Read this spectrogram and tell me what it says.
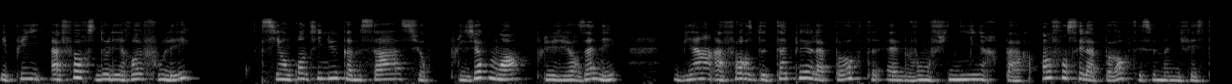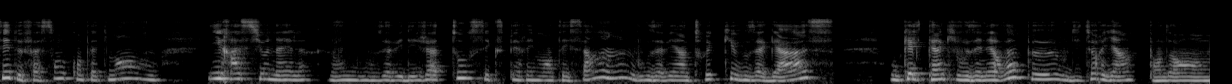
Et puis, à force de les refouler, si on continue comme ça sur plusieurs mois, plusieurs années, eh bien, à force de taper à la porte, elles vont finir par enfoncer la porte et se manifester de façon complètement irrationnelle. Vous, avez déjà tous expérimenté ça. Hein. vous avez un truc qui vous agace ou quelqu'un qui vous énerve un peu. Vous dites rien pendant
